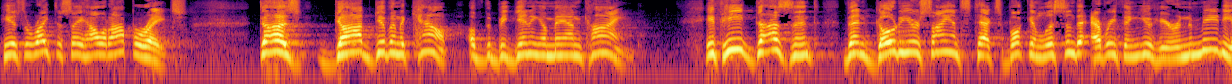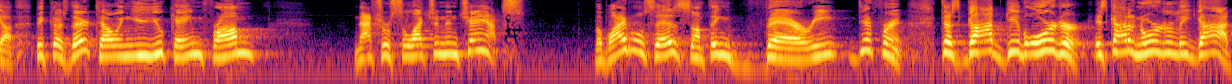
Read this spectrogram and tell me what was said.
he has the right to say how it operates. Does God give an account of the beginning of mankind? If he doesn't, then go to your science textbook and listen to everything you hear in the media because they're telling you you came from natural selection and chance. The Bible says something very different. Does God give order? Is God an orderly God?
